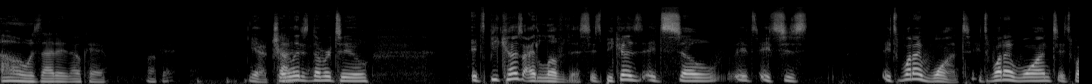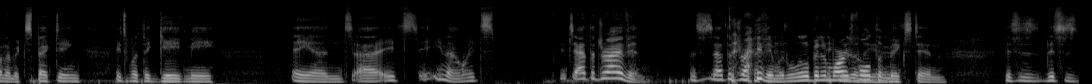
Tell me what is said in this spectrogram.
Oh, was that it? Okay, okay. Yeah, it. Tremulant is number two. It's because I love this. It's because it's so. It's it's just. It's what I want. It's what I want. It's what I'm expecting. It's what they gave me, and uh, it's you know it's it's at the drive-in. This is at the drive-in with a little bit of Mars really Volta is. mixed in. This is this is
